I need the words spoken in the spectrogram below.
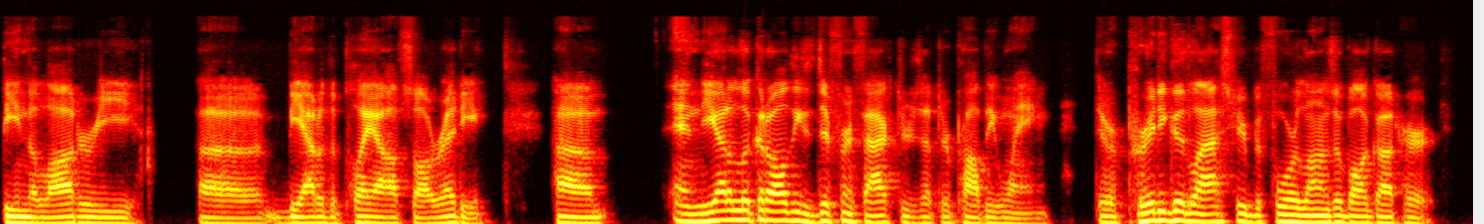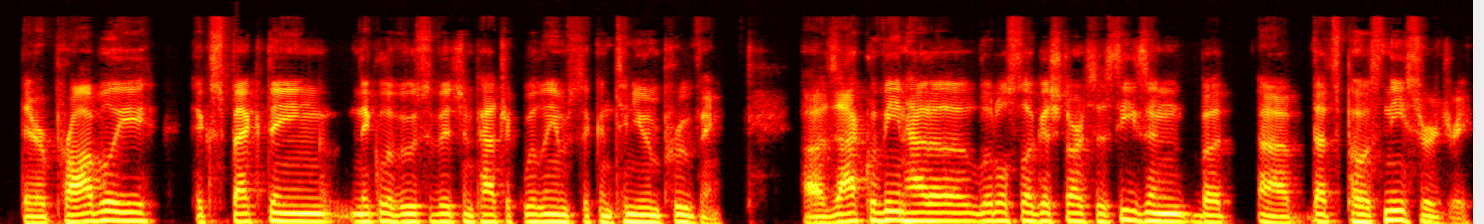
be in the lottery, uh, be out of the playoffs already. Um, and you got to look at all these different factors that they're probably weighing. They were pretty good last year before Lonzo Ball got hurt. They're probably expecting Nikola Vucevic and Patrick Williams to continue improving. Uh, Zach LaVine had a little sluggish start to the season, but uh, that's post knee surgery.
